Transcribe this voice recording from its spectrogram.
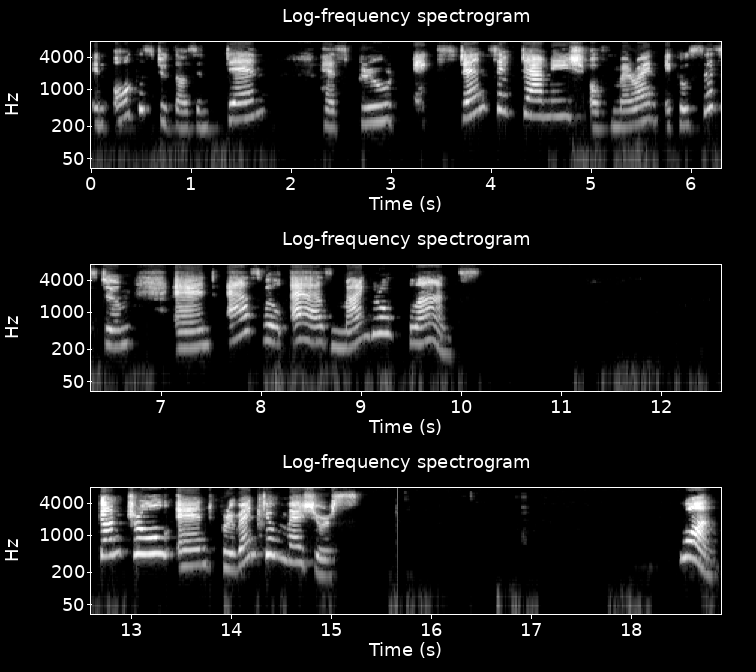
in August 2010 has proved extensive damage of marine ecosystem and as well as mangrove plants. Control and preventive measures. 1.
